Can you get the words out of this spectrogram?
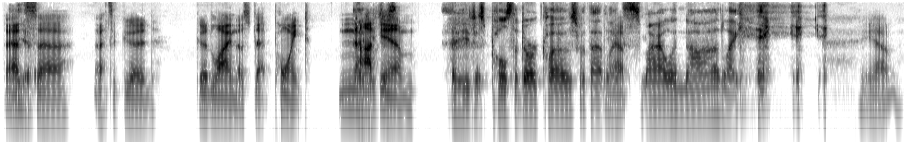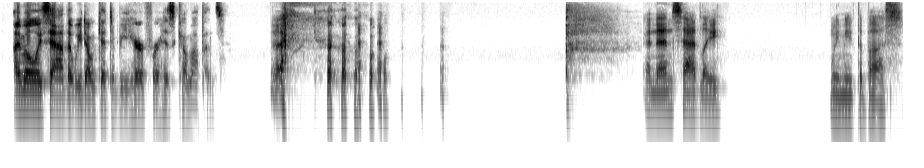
That's uh that's a good good line. That's that point. Not just- him. And he just pulls the door closed with that like Yep. smile and nod, like Yeah. I'm only sad that we don't get to be here for his comeuppance. And then sadly we meet the bus,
